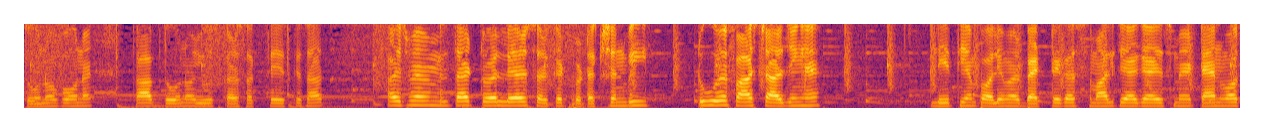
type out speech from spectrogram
दोनों फ़ोन है तो आप दोनों यूज़ कर सकते हैं इसके साथ। और इसमें हमें मिलता है ट्वेल्व लेयर सर्किट प्रोटेक्शन भी। टू वे फास्ट चार्जिंग है। लिथियम पॉलीमर बैटरी का इस्तेमाल किया गया है इसमें। Ten watt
